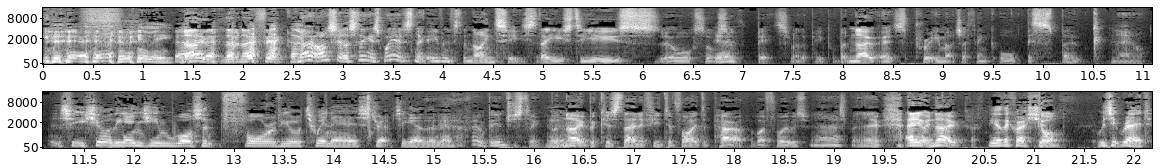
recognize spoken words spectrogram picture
really? no, there were no Fiat. No, honestly, I think it's weird, isn't it? Even into the nineties, they used to use all sorts Yeah. of bits from other people, but no, it's pretty much, I think, all bespoke now. So you sure the engine wasn't four of your twin airs strapped together then? It would be interesting, but no, because then if you divide the power up by four, it was. eh, anyway, no, The other question. Go on. Was it red?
